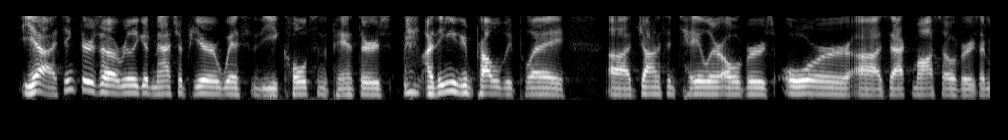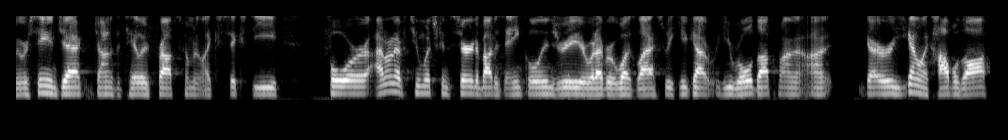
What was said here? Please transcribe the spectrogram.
Yeah, I think there's a really good matchup here with the Colts and the Panthers. I think you can probably play uh, Jonathan Taylor overs or uh, Zach Moss overs. I mean, we're seeing Jack Jonathan Taylor's props coming at like 64. I don't have too much concern about his ankle injury or whatever it was last week. He got he rolled up on, on or he kind of like hobbled off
